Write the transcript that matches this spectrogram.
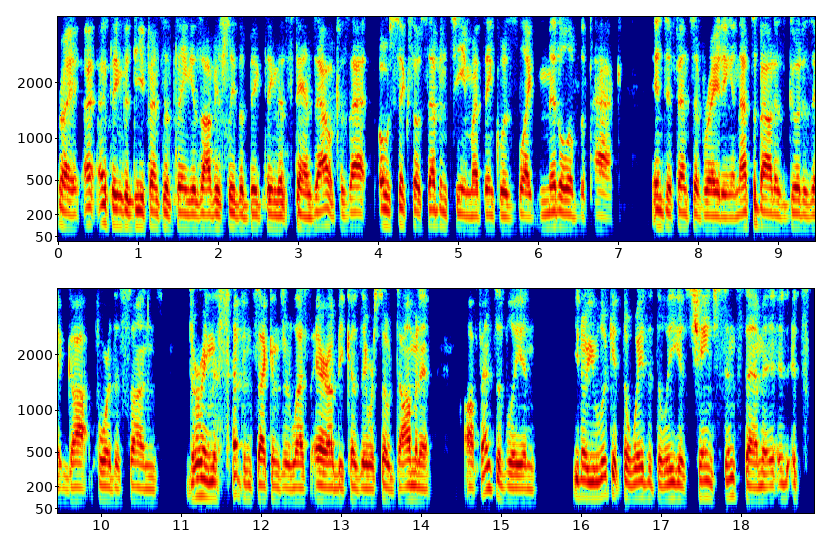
Right. I, I think the defensive thing is obviously the big thing that stands out because that 0607 team, I think, was like middle of the pack in defensive rating. And that's about as good as it got for the Suns during the seven seconds or less era because they were so dominant offensively. And, you know, you look at the way that the league has changed since then, it, it's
